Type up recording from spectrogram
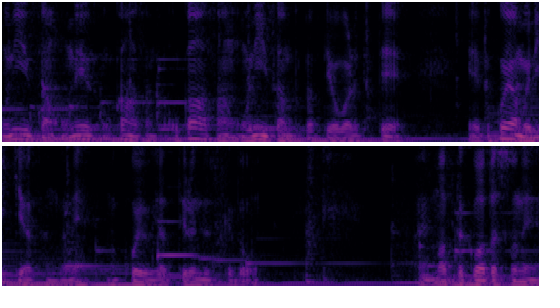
お兄さんお,、ね、お母さんお母さんお兄さんとかって呼ばれてて、えーと、小山力也さんがね声をやってるんですけど、はい、全く私とね、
